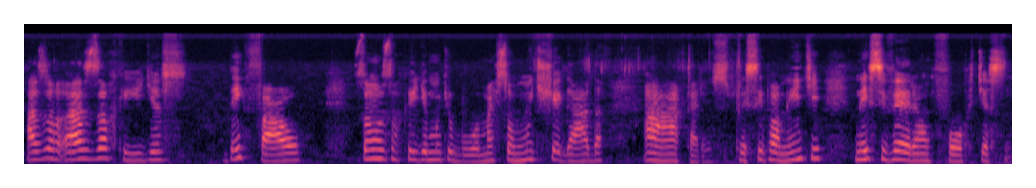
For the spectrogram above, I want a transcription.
as, as orquídeas Denfal são as orquídeas muito boas, mas são muito chegadas a ácaros, principalmente nesse verão forte assim.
